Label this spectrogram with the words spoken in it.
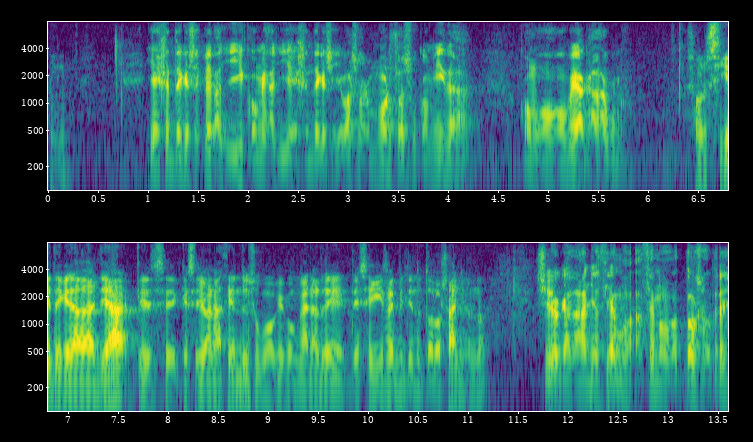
Mm. Y hay gente que se queda allí, come allí. Hay gente que se lleva su almuerzo, su comida, como vea cada uno. Son siete quedadas ya que se, que se llevan haciendo y supongo que con ganas de, de seguir repitiendo todos los años, ¿no? Sí, cada año hacíamos, hacemos dos o tres.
